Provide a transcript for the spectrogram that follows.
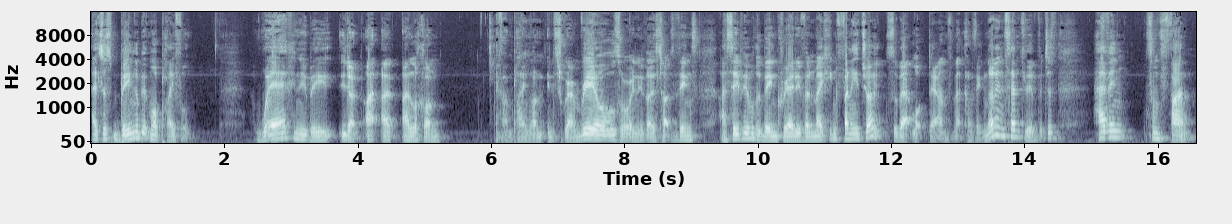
as just being a bit more playful. Where can you be you know, I, I, I look on if I'm playing on Instagram Reels or any of those types of things, I see people that are being creative and making funny jokes about lockdowns and that kind of thing. Not insensitive, but just having some fun.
